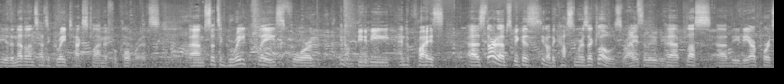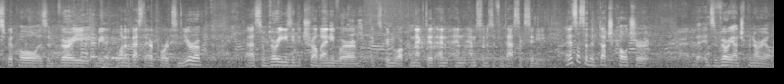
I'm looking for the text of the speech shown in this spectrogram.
The, the Netherlands has a great tax climate for corporates. Um, so it's a great place for, you know, B2B enterprise uh, startups because you know the customers are close, right? Absolutely. Uh, plus, uh, the the airport Schiphol is a very, I mean, one of the best airports in Europe. Uh, so very easy to travel anywhere, extremely well connected, and, and Amsterdam is a fantastic city. And it's also the Dutch culture. It's very entrepreneurial,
